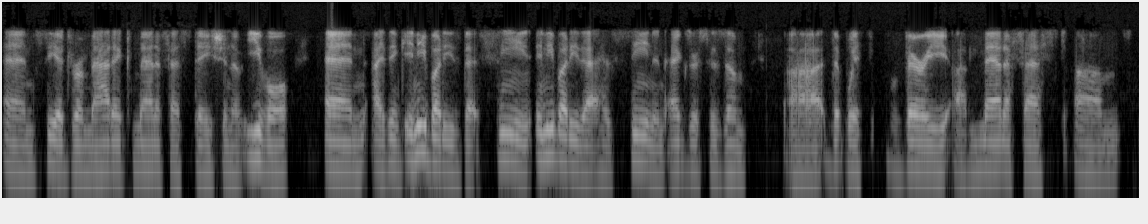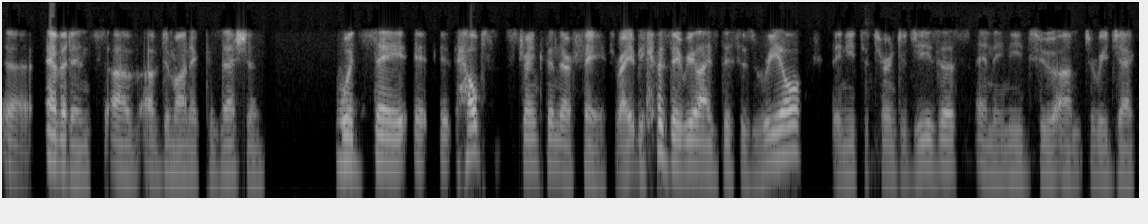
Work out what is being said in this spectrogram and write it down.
and see a dramatic manifestation of evil, and I think anybody's that seen anybody that has seen an exorcism uh, that with very uh, manifest um, uh, evidence of, of demonic possession would say it, it helps strengthen their faith, right? Because they realize this is real. They need to turn to Jesus and they need to um, to reject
